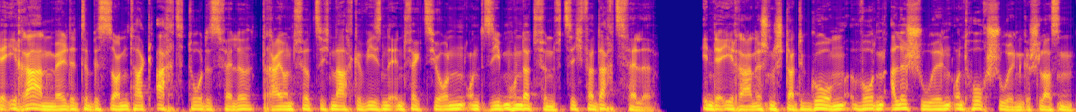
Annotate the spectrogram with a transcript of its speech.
Der Iran meldete bis Sonntag acht Todesfälle, 43 nachgewiesene Infektionen und 750 Verdachtsfälle. In der iranischen Stadt Gom wurden alle Schulen und Hochschulen geschlossen.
